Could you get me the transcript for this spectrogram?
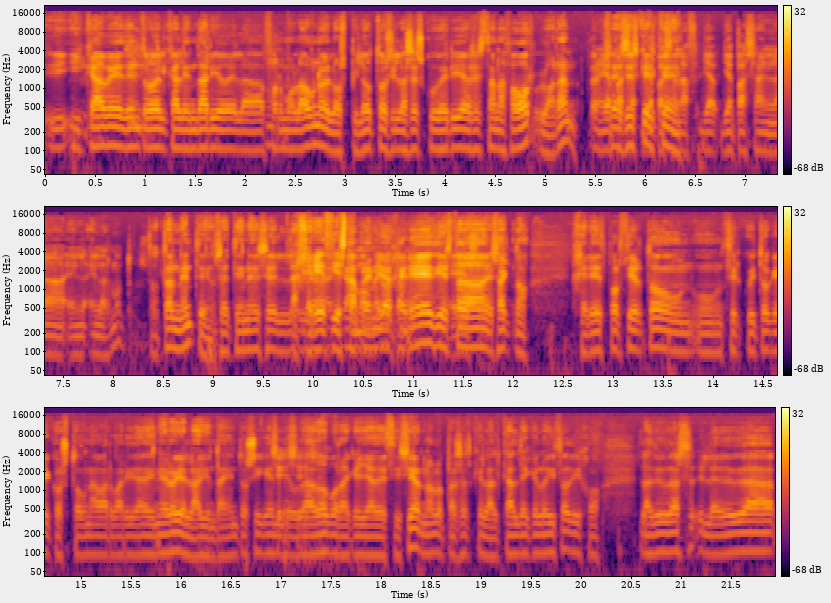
y, cabe dentro del calendario de la Fórmula 1 y los pilotos y las escuderías están a favor, lo harán. Bueno, ya, pasa, ya, pasa en la, ya, pasa en, la, en, las motos. Totalmente, o sea, tienes el... La Jerez y está Jerez y está, exacto. Jerez, por cierto, un, circuito que costó una barbaridad de dinero y el ayuntamiento sigue endeudado por aquella decisión. ¿no? Lo que pasa es que el alcalde que lo hizo dijo la deuda, la deuda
